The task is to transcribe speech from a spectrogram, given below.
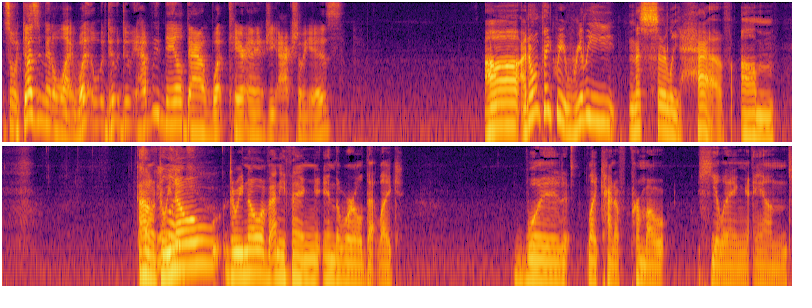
so it does emit a light. What do do have we nailed down what care energy actually is? Uh, I don't think we really necessarily have. Um, I I don't know. Do we like- know? Do we know of anything in the world that like would like kind of promote healing and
